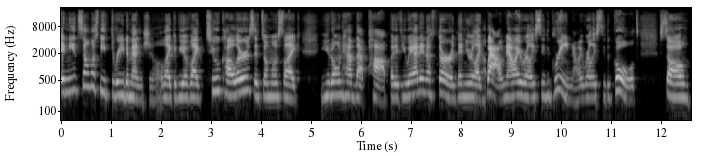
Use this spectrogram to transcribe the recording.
it needs to almost be three dimensional. Like if you have like two colors, it's almost like you don't have that pop. But if you add in a third, then you're like, wow, now I really see the green. Now I really see the gold. So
